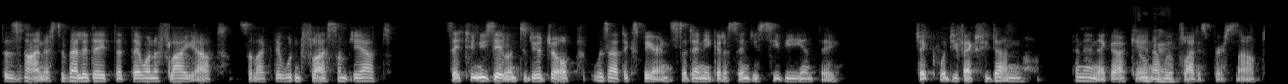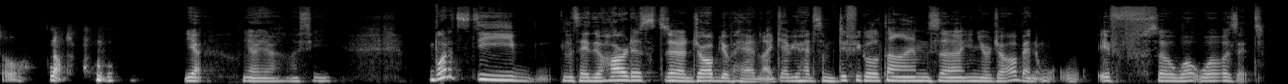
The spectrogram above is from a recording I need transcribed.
designers to validate that they want to fly you out. So like they wouldn't fly somebody out, say to New Zealand to do a job without experience. So then you got to send your CV and they check what you've actually done, and then they go, okay, okay. now we'll fly this person out or not. yeah yeah, yeah. I see. What is the let's say the hardest uh, job you've had? Like, have you had some difficult times uh, in your job, and if so, what was it?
